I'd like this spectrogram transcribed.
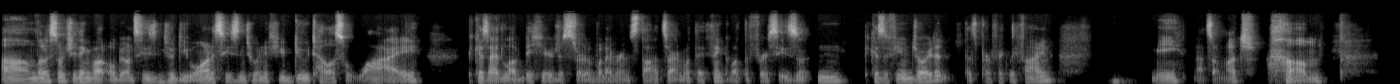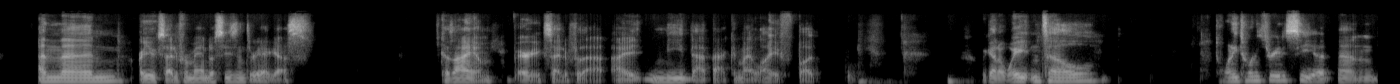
Um, let us know what you think about Obi-Wan season two. Do you want a season two? And if you do, tell us why, because I'd love to hear just sort of what everyone's thoughts are and what they think about the first season. Because if you enjoyed it, that's perfectly fine. Me, not so much. Um, and then are you excited for Mando season three? I guess because I am very excited for that. I need that back in my life, but we got to wait until 2023 to see it. And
